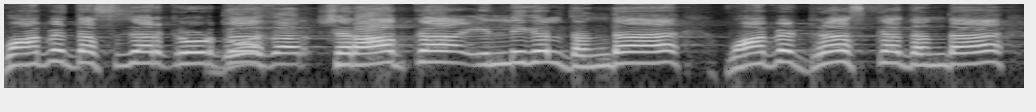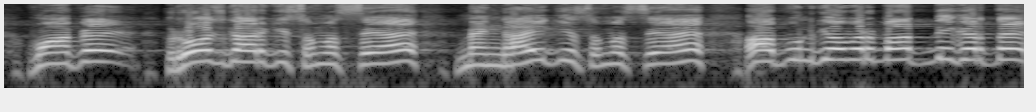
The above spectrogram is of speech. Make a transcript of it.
वहाँ पे दस हज़ार करोड़ का शराब का इलीगल धंधा है वहाँ पे ड्रग्स का धंधा है वहाँ पे रोज़गार की समस्या है महँगाई की समस्या है आप उनके ऊपर बात नहीं करते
